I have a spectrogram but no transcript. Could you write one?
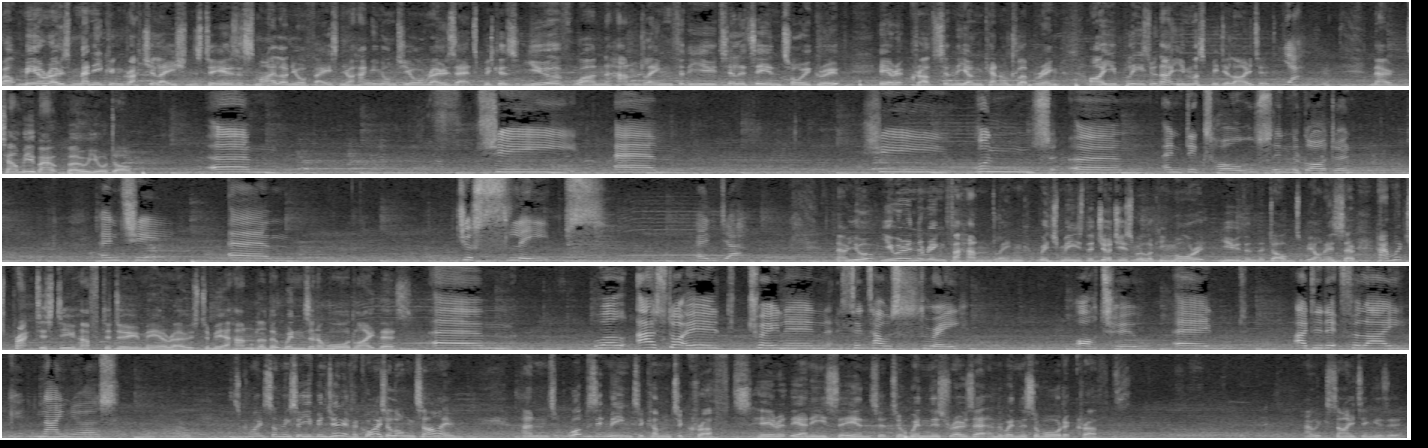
Well, Mia Rose, many congratulations to you. There's a smile on your face, and you're hanging onto your rosette because you have won handling for the utility and toy group here at Crufts in the Young Kennel Club ring. Are you pleased with that? You must be delighted. Yeah. Now, tell me about Beau, your dog. Um, she um, she runs um, and digs holes in the garden, and she just sleeps. And yeah, Now, you you were in the ring for handling, which means the judges were looking more at you than the dog, to be honest. So, how much practice do you have to do, Mia Rose, to be a handler that wins an award like this? um, well, I started training since I was three or two, and I did it for like nine years. Wow, that's quite something. So, you've been doing it for quite a long time. And what does it mean to come to Crufts here at the NEC and to, to win this rosette and to win this award at Crufts? How exciting is it?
